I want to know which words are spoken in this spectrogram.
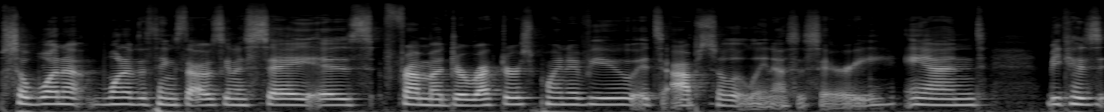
so one of one of the things that I was going to say is from a director's point of view, it's absolutely necessary. And because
